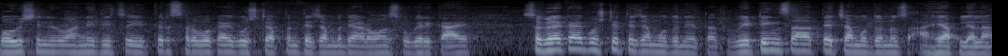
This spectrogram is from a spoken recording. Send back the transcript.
भविष्य निर्वाह निधीचं इतर सर्व काही गोष्टी आपण त्याच्यामध्ये ॲडव्हान्स वगैरे काय सगळ्या काय गोष्टी त्याच्यामधून येतात. वेटिंगचा त्याच्यामधूनच आहे आपल्याला.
